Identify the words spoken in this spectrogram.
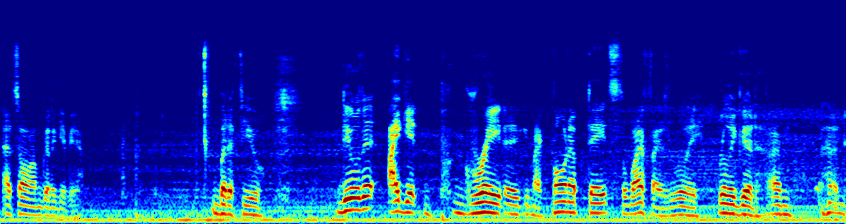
that's all I'm going to give you. But if you deal with it, I get great. I get my phone updates. The Wi-Fi is really, really good. I'm,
